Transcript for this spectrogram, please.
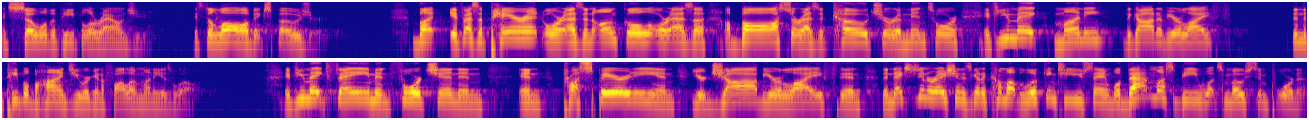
and so will the people around you. It's the law of exposure. But if, as a parent or as an uncle or as a, a boss or as a coach or a mentor, if you make money the God of your life, then the people behind you are going to follow money as well. If you make fame and fortune and, and prosperity and your job, your life, then the next generation is going to come up looking to you saying, Well, that must be what's most important.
